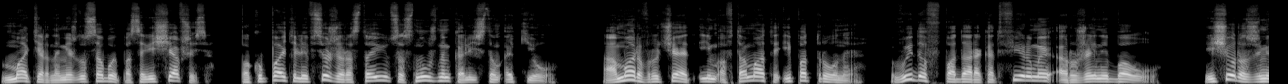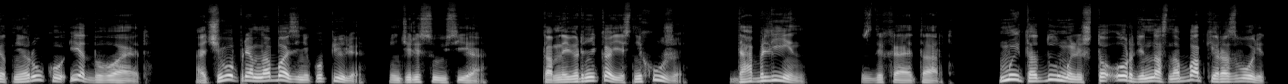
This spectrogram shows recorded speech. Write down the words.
Матерно между собой посовещавшись, покупатели все же расстаются с нужным количеством ЭКЮ. Амар вручает им автоматы и патроны, выдав в подарок от фирмы оружейный баул. Еще раз жмет мне руку и отбывает. А чего прям на базе не купили? Интересуюсь я. Там наверняка есть не хуже. Да блин, вздыхает Арт. Мы-то думали, что Орден нас на бабки разводит,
